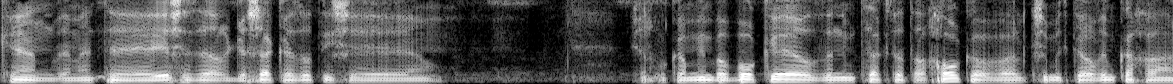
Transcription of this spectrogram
כן, באמת אה, יש איזו הרגשה כזאת ש... כשאנחנו קמים בבוקר זה נמצא קצת רחוק, אבל כשמתקרבים ככה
